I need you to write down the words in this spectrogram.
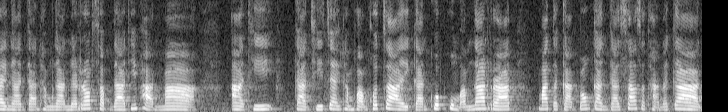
รายงานการทำงานในรอบสัปดาห์ที่ผ่านมา อาทิ การชี้แจงทำความเข้าใจ การควบคุมอำนาจรัฐ มาตรการป้องกันการสร้างสถานการณ์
